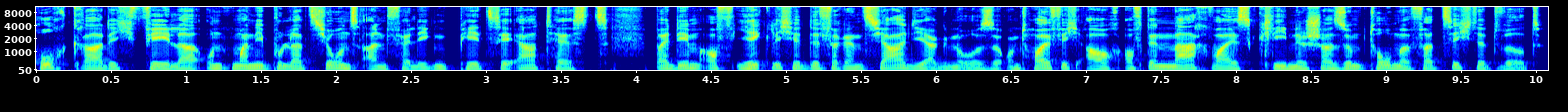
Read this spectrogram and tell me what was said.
hochgradig fehler- und manipulationsanfälligen PCR-Tests, bei dem auf jegliche Differentialdiagnose und häufig auch auf den Nachweis klinischer Symptome verzichtet wird.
